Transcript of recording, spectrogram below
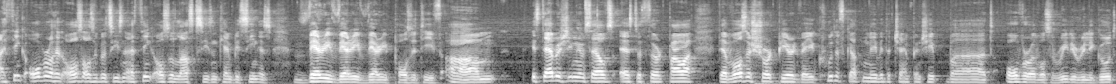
I think overall had also, also a good season. I think also last season can be seen as very, very, very positive. Um, establishing themselves as the third power. There was a short period where you could have gotten maybe the championship, but overall was really, really good.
